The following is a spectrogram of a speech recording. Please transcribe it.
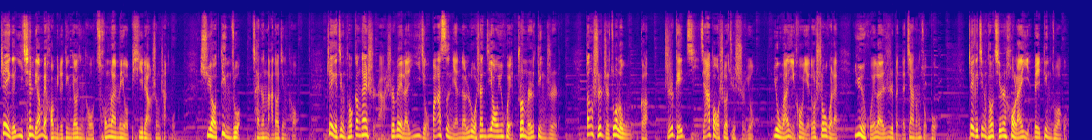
这个一千两百毫米的定焦镜头从来没有批量生产过，需要定做才能拿到镜头。这个镜头刚开始啊，是为了一九八四年的洛杉矶奥运会专门定制的，当时只做了五个，只给几家报社去使用，用完以后也都收回来，运回了日本的佳能总部。这个镜头其实后来也被定做过，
